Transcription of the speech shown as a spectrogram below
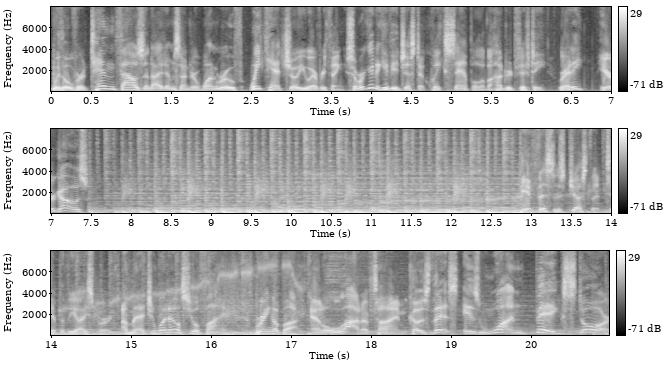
With over 10,000 items under one roof, we can't show you everything, so we're going to give you just a quick sample of 150. Ready? Here goes. If this is just the tip of the iceberg, imagine what else you'll find. Bring a buck and a lot of time, because this is one big store.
